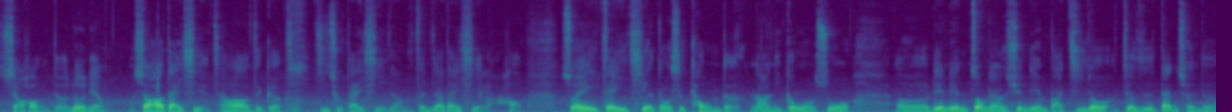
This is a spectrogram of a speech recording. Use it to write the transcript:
消耗你的热量，消耗代谢，消耗这个基础代谢，这样子增加代谢了。好，所以这一切都是通的。那你跟我说。呃，练练重量训练，把肌肉就是单纯的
